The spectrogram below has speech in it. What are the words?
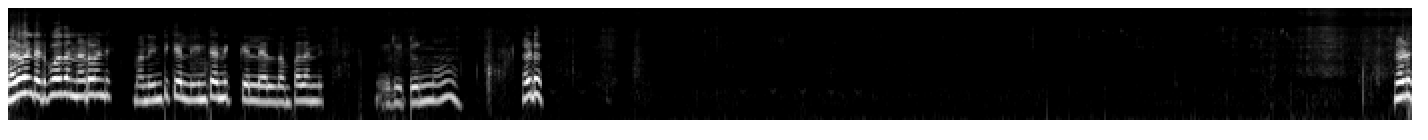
నడవండి అటు పోదాం నడవండి. మన ఇంటికి వెళ్ళి ఇంటానికి వెళ్ళి వెళ్దాం పదండి. మీరు ఇటున్నా నడు. నడు.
